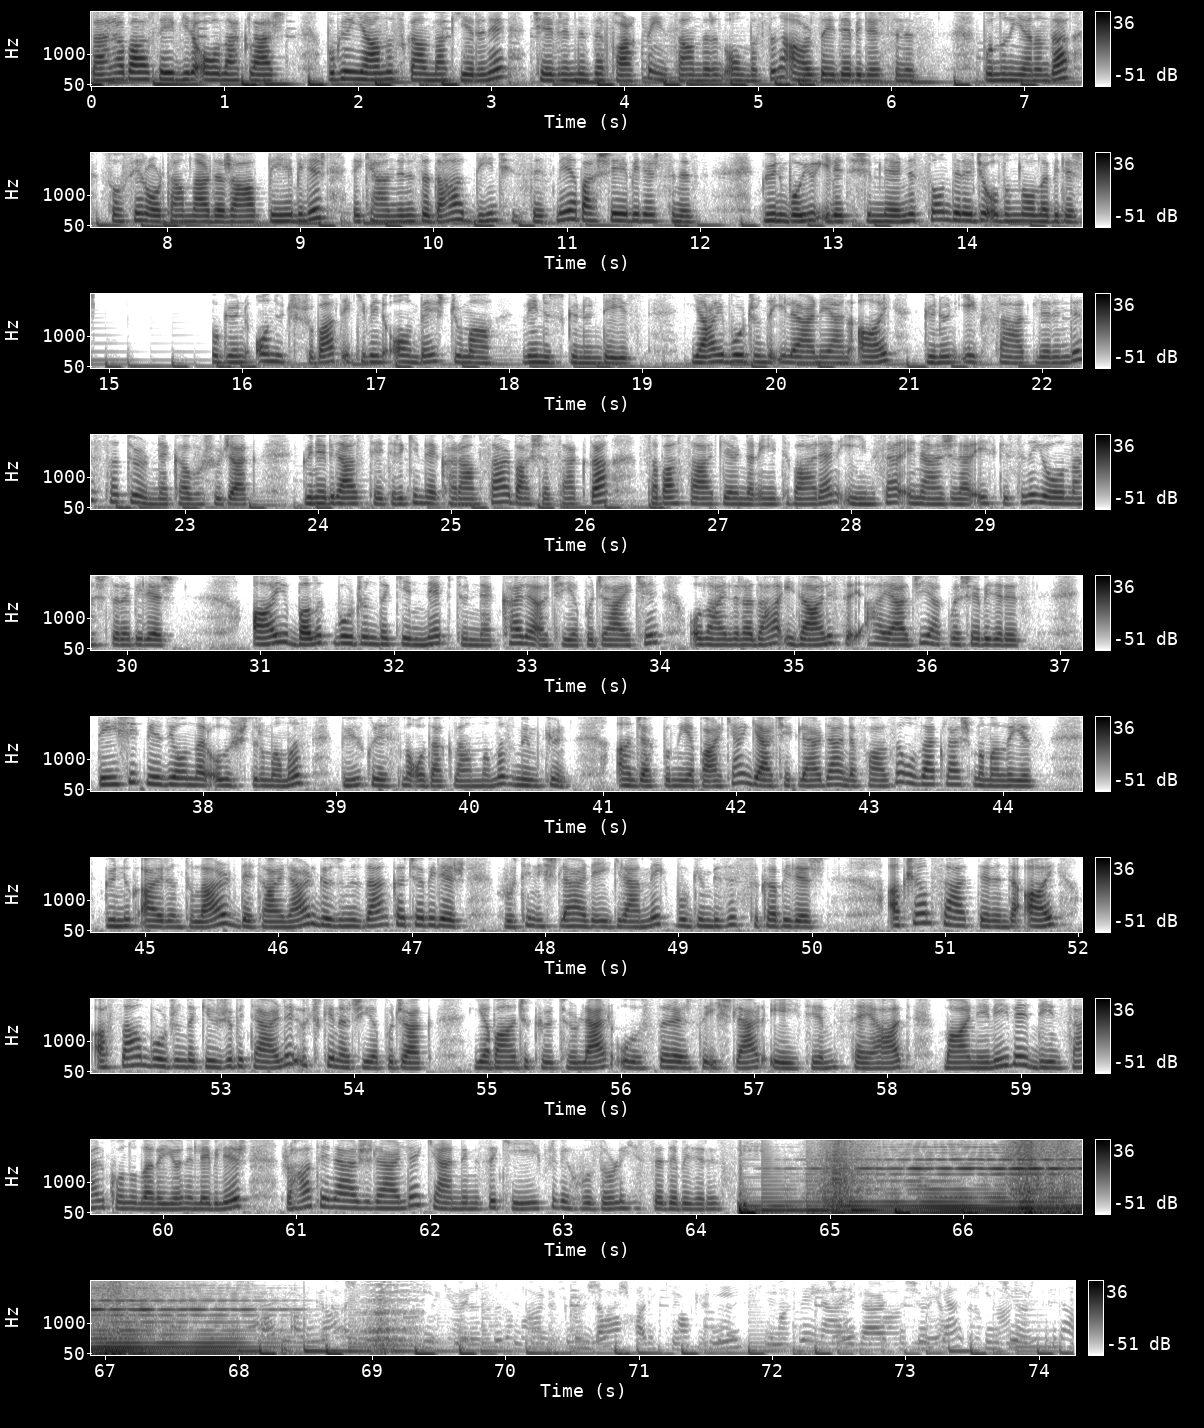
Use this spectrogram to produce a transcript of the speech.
Merhaba sevgili oğlaklar. Bugün yalnız kalmak yerine çevrenizde farklı insanların olmasını arzu edebilirsiniz. Bunun yanında sosyal ortamlarda rahatlayabilir ve kendinizi daha dinç hissetmeye başlayabilirsiniz. Gün boyu iletişimleriniz son derece olumlu olabilir. Bugün 13 Şubat 2015 Cuma, Venüs günündeyiz. Yay burcunda ilerleyen ay günün ilk saatlerinde Satürn'e kavuşacak. Güne biraz tedirgin ve karamsar başlasak da sabah saatlerinden itibaren iyimser enerjiler etkisini yoğunlaştırabilir. Ay balık burcundaki Neptün'le kare açı yapacağı için olaylara daha idealist hayalci yaklaşabiliriz. Değişik vizyonlar oluşturmamız, büyük resme odaklanmamız mümkün. Ancak bunu yaparken gerçeklerden de fazla uzaklaşmamalıyız. Günlük ayrıntılar, detaylar gözümüzden kaçabilir. Rutin işlerle ilgilenmek bugün bizi sıkabilir. Akşam saatlerinde Ay, Aslan burcundaki Jüpiter'le üçgen açı yapacak. Yabancı kültürler, uluslararası işler, eğitim, seyahat, manevi ve dinsel konulara yönelebilir. Rahat enerjilerle kendimizi keyifli ve huzurlu hissedebiliriz.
